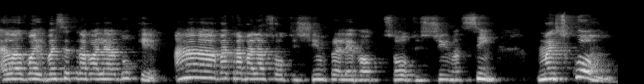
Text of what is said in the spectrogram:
ela vai, vai ser trabalhado o quê? Ah, vai trabalhar sua autoestima para elevar sua autoestima? Sim. Mas como?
